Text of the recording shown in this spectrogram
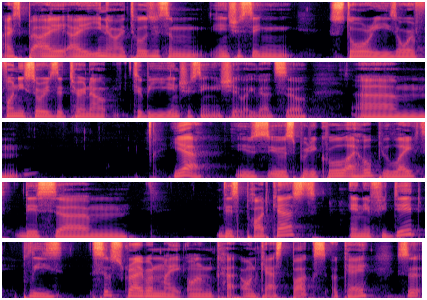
I, sp- I, I, you know, I told you some interesting stories or funny stories that turn out to be interesting and shit like that. So, um, yeah, it was it was pretty cool. I hope you liked this um, this podcast, and if you did, please subscribe on my on on Castbox. Okay, so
